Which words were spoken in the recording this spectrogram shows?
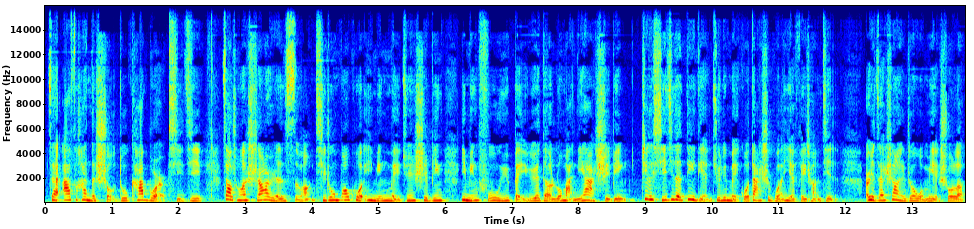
在阿富汗的首都喀布尔袭击，造成了十二人死亡，其中包括一名美军士兵、一名服务于北约的罗马尼亚士兵。这个袭击的地点距离美国大使。使馆也非常近，而且在上一周我们也说了，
